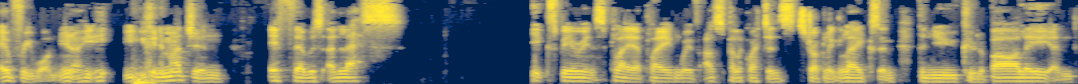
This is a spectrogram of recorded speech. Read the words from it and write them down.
everyone. You know, he, he, you can imagine if there was a less experienced player playing with Azpilicueta's struggling legs and the new Koulibaly and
